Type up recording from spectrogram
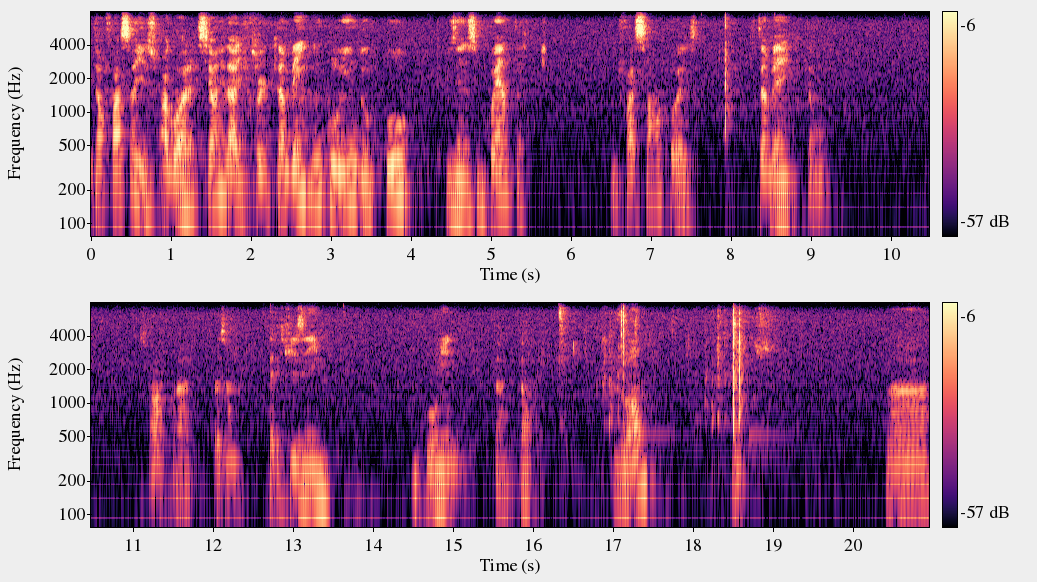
então faça isso. Agora, se a unidade for também incluindo o 250, a gente faz só uma coisa. Também. Então, só para fazer um testezinho, incluindo. Tá? Então, João. Ah,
